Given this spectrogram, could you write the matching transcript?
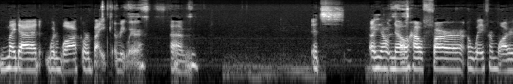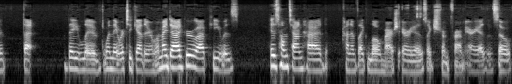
my dad would walk or bike everywhere. Um, it's I don't know how far away from water that they lived when they were together. When my dad grew up, he was his hometown had kind of like low marsh areas, like shrimp farm areas, and so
